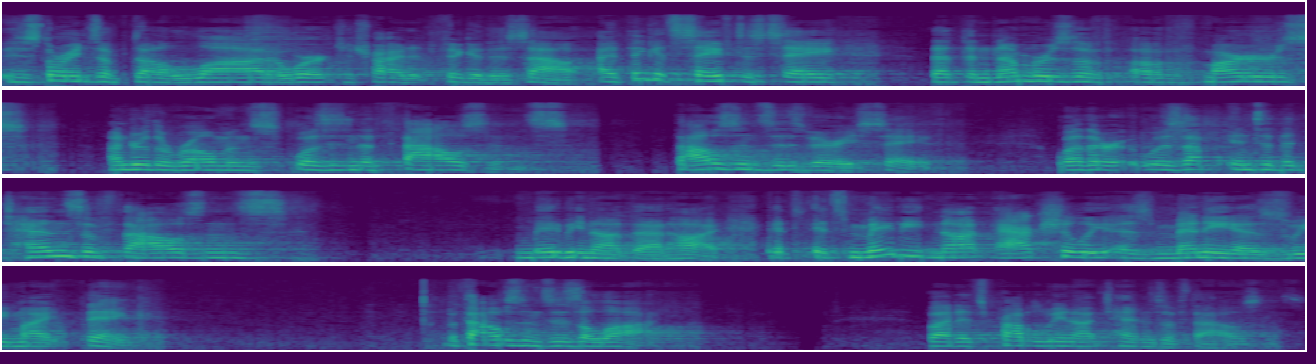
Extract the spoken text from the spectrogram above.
historians have done a lot of work to try to figure this out. I think it's safe to say that the numbers of, of martyrs under the Romans was in the thousands. Thousands is very safe. Whether it was up into the tens of thousands, maybe not that high. It's, it's maybe not actually as many as we might think. But thousands is a lot. But it's probably not tens of thousands.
